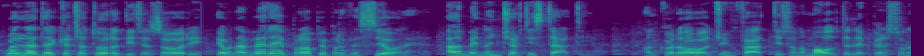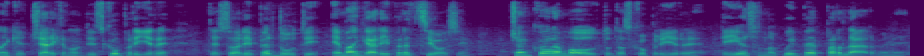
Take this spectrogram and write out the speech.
Quella del cacciatore di tesori è una vera e propria professione, almeno in certi stati. Ancora oggi, infatti, sono molte le persone che cercano di scoprire tesori perduti e magari preziosi. C'è ancora molto da scoprire e io sono qui per parlarvene.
